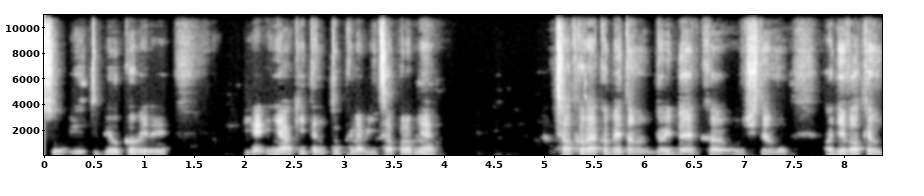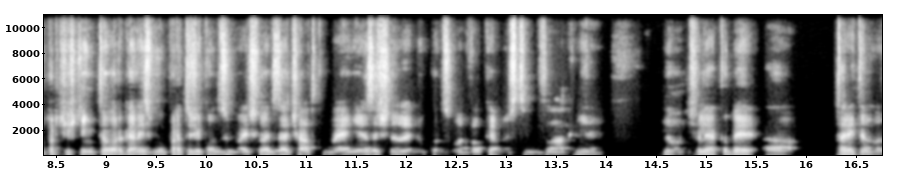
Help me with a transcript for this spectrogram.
jsou i ty bílkoviny, je i nějaký ten tuk navíc a podobně. celkově jakoby tam dojde k určitému hodně velkému pročištění toho organismu, protože konzumuje člověk z začátku méně, začne najednou konzumovat velké množství vlákniny. No, čili jakoby tady tenhle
